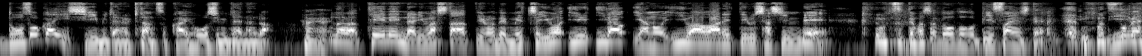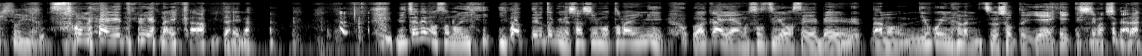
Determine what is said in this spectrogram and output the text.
同窓会誌みたいなのが来たんですよ。解放誌みたいなのが。はいはい。なら、定年になりましたっていうので、めっちゃ祝、い、いら、あの、祝われてる写真で、写ってました、堂々とピースサインして。勤 め誉毀、損やん。勤め上げてるやないか、みたいな。めっちゃでもその、い祝ってる時の写真も隣に、若いあの、卒業生で、あの、横に並んでツーショットでイエーイってしてましたから。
